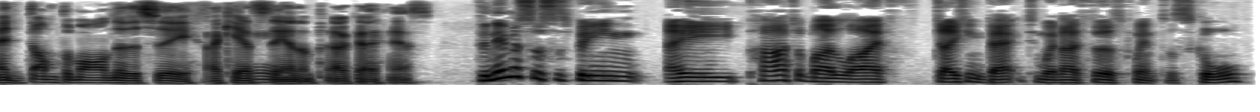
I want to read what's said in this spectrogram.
and dumped them all into the sea. I can't stand them. Okay, yes. The Nemesis has been a part of my life dating back to when I first went to school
